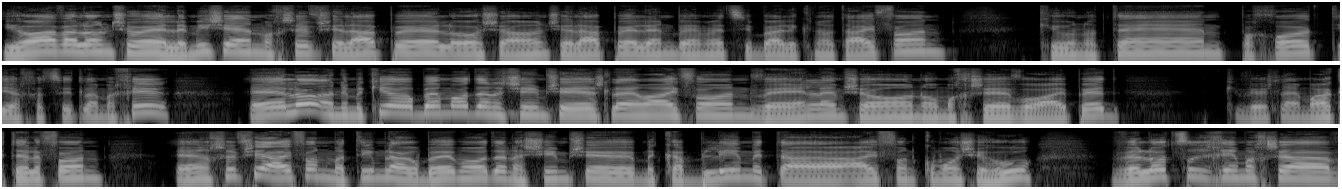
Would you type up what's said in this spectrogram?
יואב אלון שואל, למי שאין מחשב של אפל או שעון של אפל, אין באמת סיבה לקנות אייפון, כי הוא נותן פחות יחסית למחיר? אה, לא, אני מכיר הרבה מאוד אנשים שיש להם אייפון ואין להם שעון או מחשב או אייפד, ויש להם רק טלפון. אה, אני חושב שהאייפון מתאים להרבה מאוד אנשים שמקבלים את האייפון כמו שהוא, ולא צריכים עכשיו,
